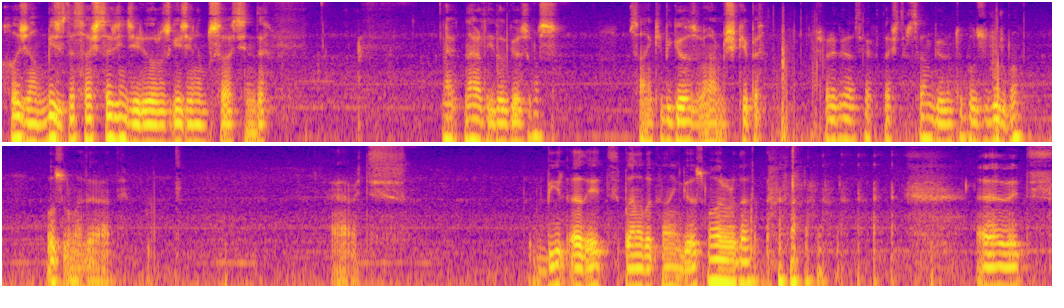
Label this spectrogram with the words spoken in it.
Hocam biz de taşları inceliyoruz gecenin bu saatinde. Evet neredeydi o gözümüz? Sanki bir göz varmış gibi. Şöyle biraz yaklaştırsam görüntü bozulur mu? Bozulmaz herhalde. Evet. Bir adet bana bakan göz mü var orada? Evet.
